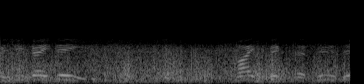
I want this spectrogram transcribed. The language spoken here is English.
UJD. Mike Victor 20.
